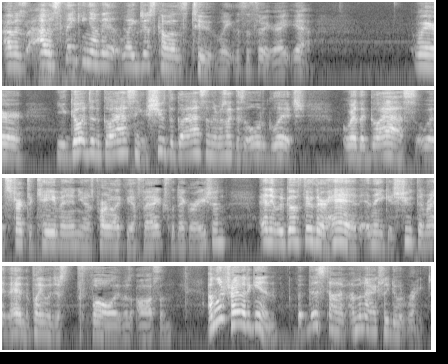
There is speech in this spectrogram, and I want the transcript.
I was, I was thinking of it like just cause two. Wait, this is three, right? Yeah. Where you go into the glass and you shoot the glass, and there was like this old glitch where the glass would start to cave in, you know, as part of like the effects, the decoration, and it would go through their head, and then you could shoot them right in the head, and the plane would just fall. It was awesome. I'm gonna try that again, but this time I'm gonna actually do it right.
